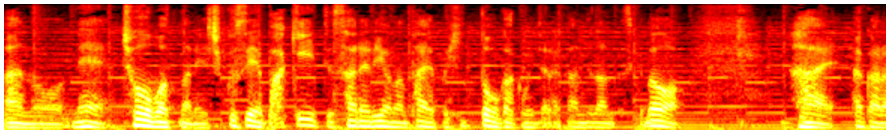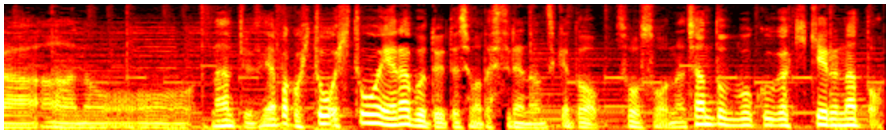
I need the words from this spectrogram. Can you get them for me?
あのね、懲罰なり粛清バキってされるようなタイプ筆頭格みたいな感じなんですけど、はい。だから、あの、なんていうんですか、やっぱこう人人を選ぶと言ってしまったら失礼なんですけど、そうそうな、ちゃんと僕が聞けるなと、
